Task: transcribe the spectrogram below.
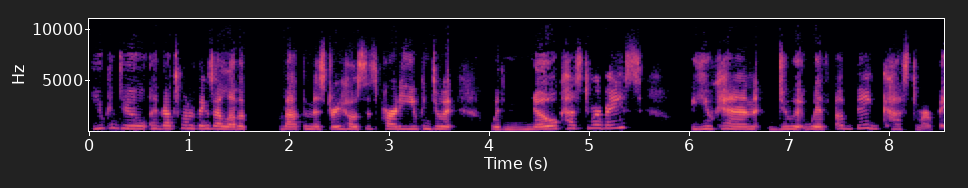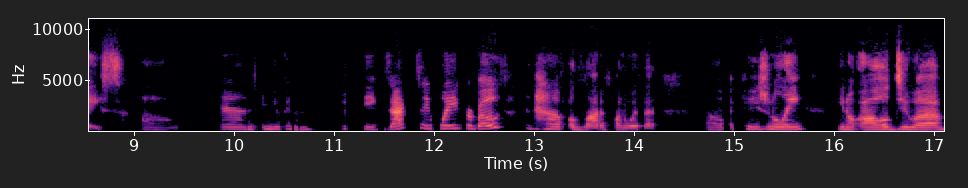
you can do, and that's one of the things I love about the mystery hostess party. You can do it with no customer base. You can do it with a big customer base. Um, and, and you can do it the exact same way for both and have a lot of fun with it. Um, occasionally, you know, I'll do a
